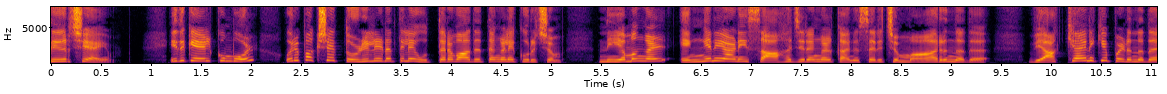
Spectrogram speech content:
തീർച്ചയായും. ഇത് കേൾക്കുമ്പോൾ ഒരു പക്ഷേ തൊഴിലിടത്തിലെ ഉത്തരവാദിത്തങ്ങളെക്കുറിച്ചും നിയമങ്ങൾ എങ്ങനെയാണ് ഈ സാഹചര്യങ്ങൾക്കനുസരിച്ച് മാറുന്നത് വ്യാഖ്യാനിക്കപ്പെടുന്നത്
